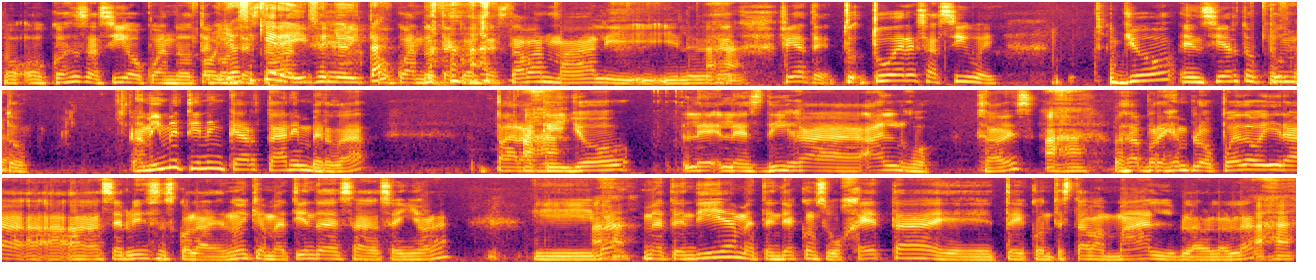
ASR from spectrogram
o, o cosas así, o cuando te O, ¿ya se quiere contestaban- ir, señorita? O cuando te contestaban mal y, y le decían, fíjate, tú, tú eres así, güey. Yo, en cierto Qué punto, a mí me tienen que hartar en verdad para Ajá. que yo le- les diga algo, ¿sabes? Ajá. O sea, por ejemplo, puedo ir a, a- a servicios escolares, ¿no? Y que me atienda esa señora. Y va, me atendía, me atendía con su jeta, eh, te contestaba mal, bla, bla, bla. Ajá.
